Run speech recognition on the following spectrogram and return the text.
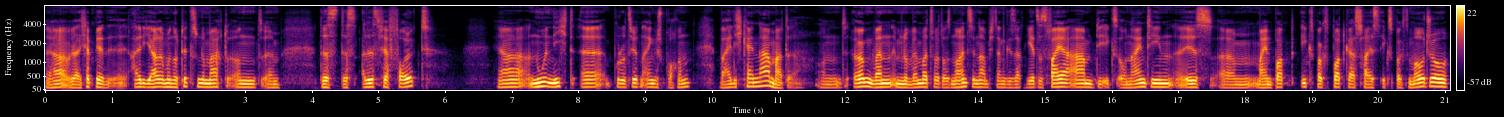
Ja, ich habe mir all die Jahre immer Notizen gemacht und ähm, das, das alles verfolgt ja, nur nicht äh, produziert und eingesprochen, weil ich keinen Namen hatte. Und irgendwann im November 2019 habe ich dann gesagt, jetzt ist Feierabend, die XO19 ist, ähm, mein Pod Xbox Podcast heißt Xbox Mojo.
